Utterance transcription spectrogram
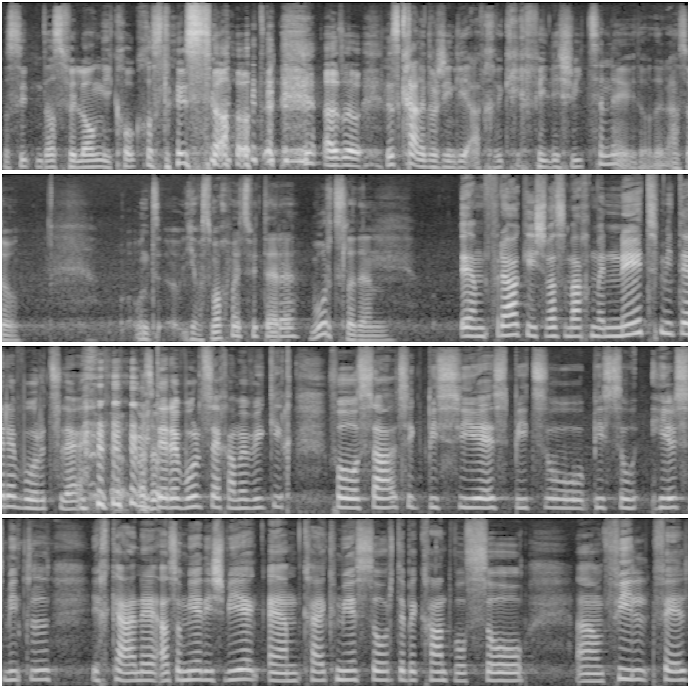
was sind denn das für lange Kokosnüsse da, oder? Also, das kennen wahrscheinlich einfach wirklich viele Schweizer nicht, oder? Also, und ja, was machen wir jetzt mit dieser Wurzel denn? Ähm, die Frage ist, was macht man nicht mit dieser Wurzel? also- mit dieser Wurzel kann man wirklich von salzig bis süß bis zu, bis zu Hilfsmittel. Ich kenne, also mir ist wie ähm, keine Gemüsesorte bekannt, wo so ähm, viel, viel,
